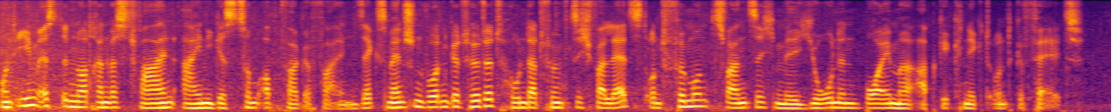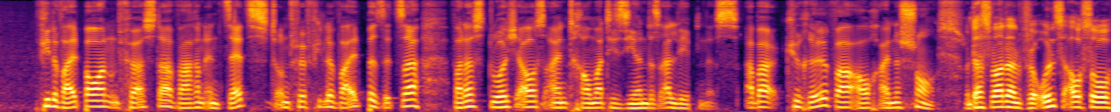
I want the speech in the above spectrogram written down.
Und ihm ist in Nordrhein-Westfalen einiges zum Opfer gefallen. Sechs Menschen wurden getötet, 150 verletzt und 25 Millionen Bäume abgeknickt und gefällt. Viele Waldbauern und Förster waren entsetzt und für viele Waldbesitzer war das durchaus ein traumatisierendes Erlebnis. Aber Kyrill war auch eine Chance. Und das war dann für uns auch so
